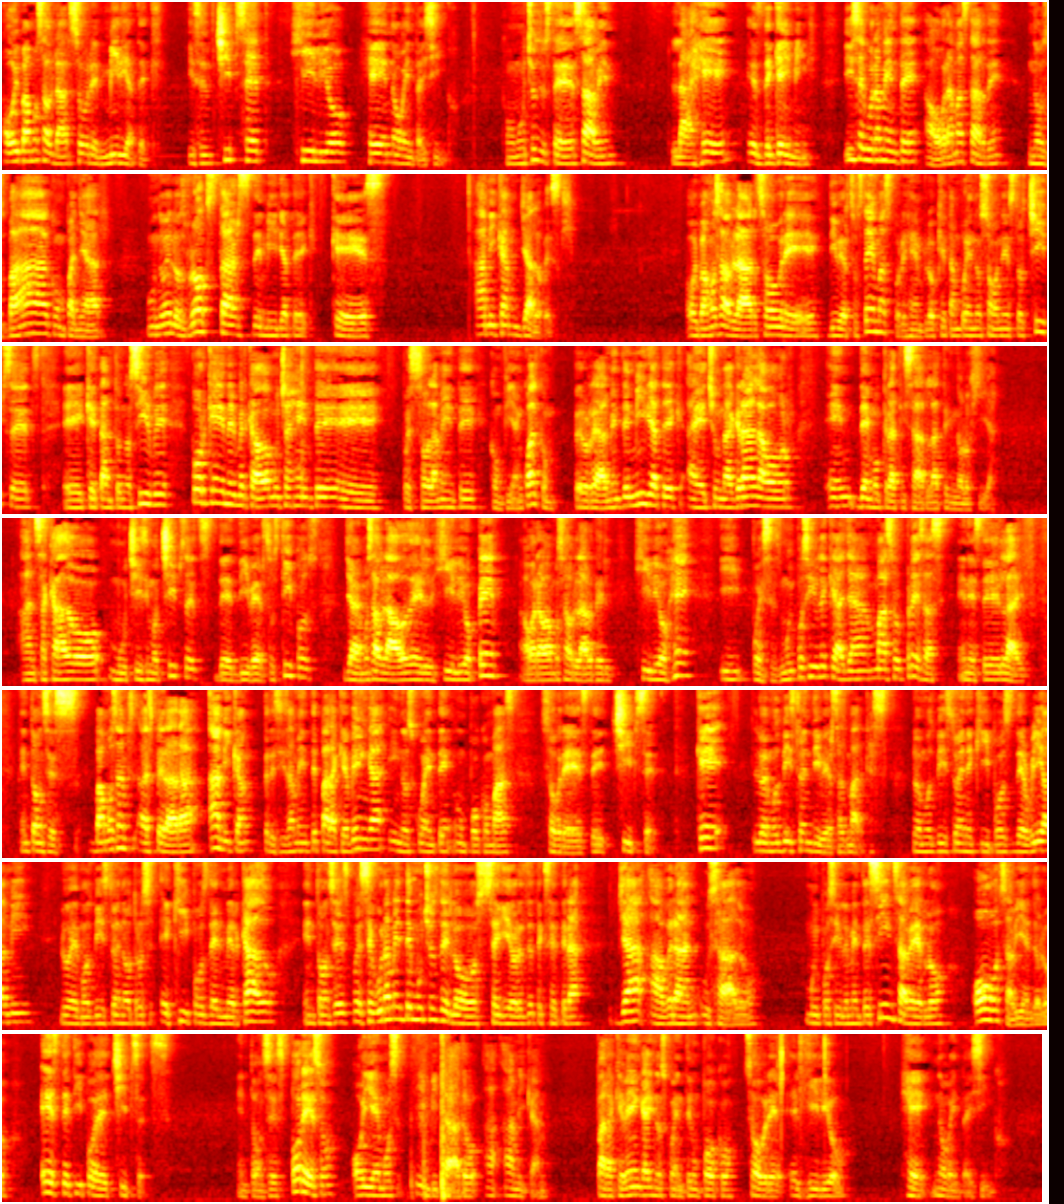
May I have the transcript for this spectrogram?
Hoy vamos a hablar sobre MediaTek y su chipset Helio G95. Como muchos de ustedes saben, la G es de gaming y seguramente ahora más tarde nos va a acompañar uno de los rockstars de MediaTek que es Amikam Yalovesky. Hoy vamos a hablar sobre diversos temas, por ejemplo, qué tan buenos son estos chipsets, eh, qué tanto nos sirve, porque en el mercado mucha gente eh, pues solamente confía en Qualcomm, pero realmente MediaTek ha hecho una gran labor en democratizar la tecnología. Han sacado muchísimos chipsets de diversos tipos, ya hemos hablado del Helio P, ahora vamos a hablar del Helio G, y pues es muy posible que haya más sorpresas en este live. Entonces vamos a, esperar a Amica precisamente para que venga y nos cuente un poco más sobre este chipset que lo hemos visto en diversas marcas. Lo hemos visto en equipos de Realme, lo hemos visto en otros equipos del mercado. Entonces, pues seguramente muchos de los seguidores de TechCetera ya habrán usado muy posiblemente sin saberlo o sabiéndolo, este tipo de chipsets. Entonces, por eso, hoy hemos invitado a Amicam para que venga y nos cuente un poco sobre el Helio G95,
